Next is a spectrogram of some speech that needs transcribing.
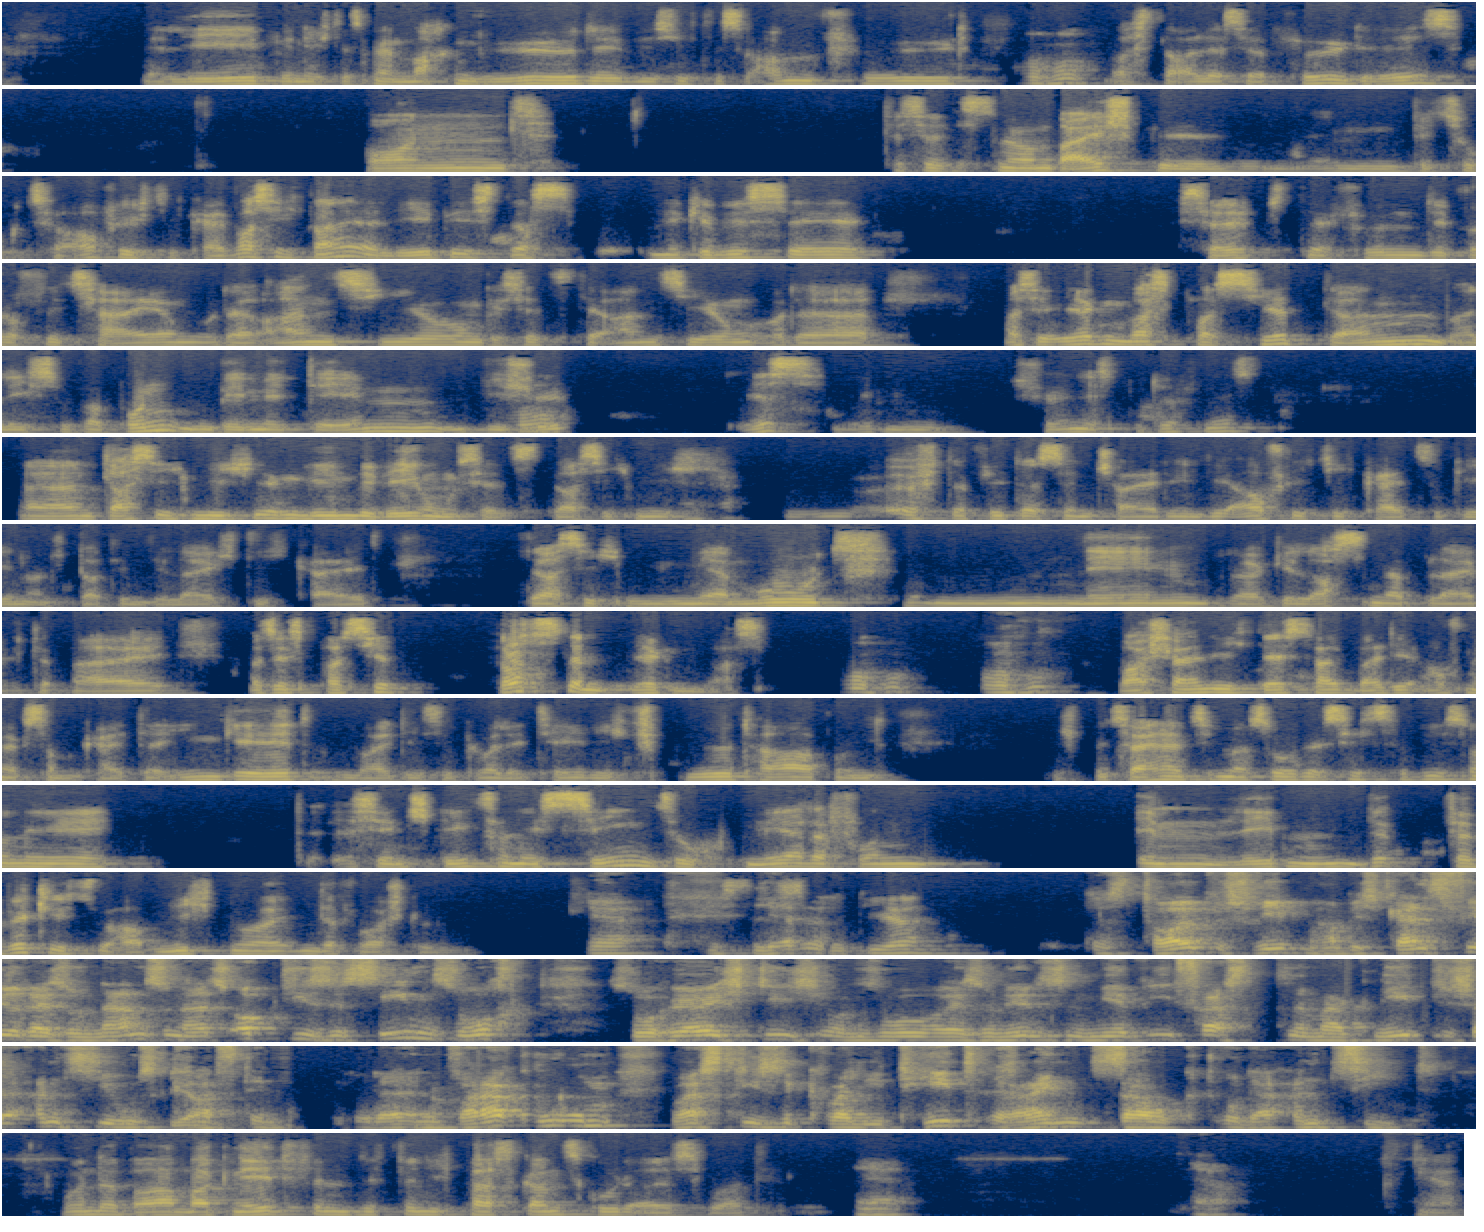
erlebe, wenn ich das mehr machen würde, wie sich das anfühlt, mhm. was da alles erfüllt ist. Und das ist jetzt nur ein Beispiel in Bezug zur Aufrichtigkeit. Was ich dann erlebe, ist, dass eine gewisse selbsterfüllende Prophezeiung oder Anziehung, gesetzte Anziehung oder also irgendwas passiert dann, weil ich so verbunden bin mit dem, wie schön es ist, eben schönes Bedürfnis, äh, dass ich mich irgendwie in Bewegung setze, dass ich mich öfter für das entscheide, in die Aufrichtigkeit zu gehen, anstatt in die Leichtigkeit, dass ich mehr Mut nehme oder gelassener bleibe dabei. Also es passiert trotzdem irgendwas. Uh -huh. Wahrscheinlich deshalb, weil die Aufmerksamkeit dahin geht und weil diese Qualität ich gespürt habe und ich bezeichne es immer so, das ist so wie so eine, es entsteht so eine Sehnsucht, mehr davon im Leben verwirklicht zu haben, nicht nur in der Vorstellung. Ja. Ist das ja, bei dir? das toll beschrieben, habe ich ganz viel Resonanz und als ob diese Sehnsucht, so höre ich dich und so resoniert es in mir, wie fast eine magnetische Anziehungskraft ja. oder ein Vakuum, was diese Qualität reinsaugt oder anzieht. Wunderbar, Magnet finde find ich passt ganz gut als Wort. Ja. Ja. ja.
